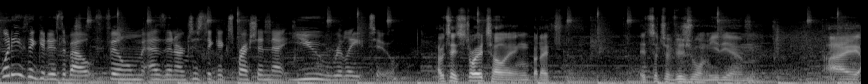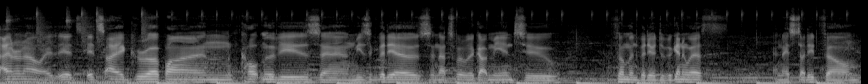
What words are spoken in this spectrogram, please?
What do you think it is about film as an artistic expression that you relate to? I would say storytelling, but I, it's such a visual medium. I, I don't know. It, it's, it's I grew up on cult movies and music videos, and that's what got me into film and video to begin with. And I studied film.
